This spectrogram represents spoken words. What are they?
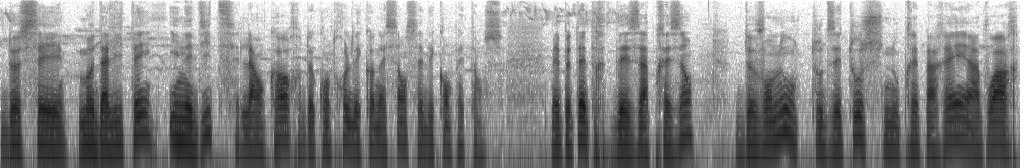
de ces modalités inédites, là encore, de contrôle des connaissances et des compétences. Mais peut-être dès à présent, devons-nous toutes et tous nous préparer à avoir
